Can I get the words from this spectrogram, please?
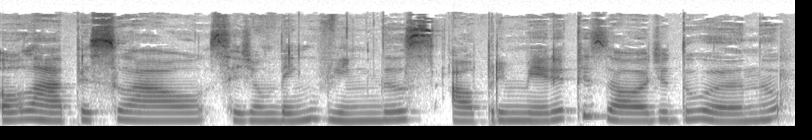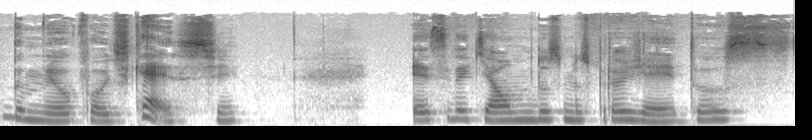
Olá, pessoal! Sejam bem-vindos ao primeiro episódio do ano do meu podcast. Esse daqui é um dos meus projetos.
